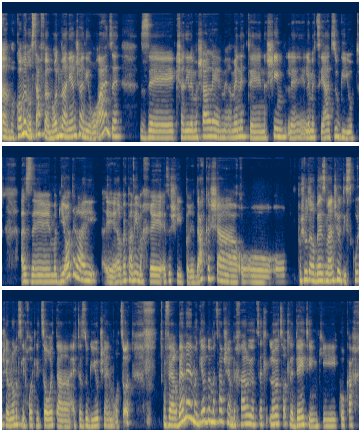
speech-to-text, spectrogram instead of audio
המקום הנוסף והמאוד מעניין שאני רואה את זה, זה כשאני למשל אה, מאמנת אה, נשים למציאת זוגיות. אז אה, מגיעות אליי הרבה פעמים אחרי איזושהי פרידה קשה, או, או פשוט הרבה זמן של תסכול שהן לא מצליחות ליצור את, ה, את הזוגיות שהן רוצות. והרבה מהן מגיעות במצב שהן בכלל לא, יוצאת, לא יוצאות לדייטים, כי כל כך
